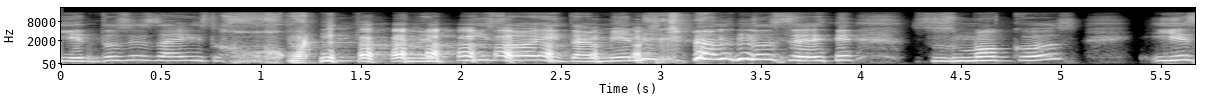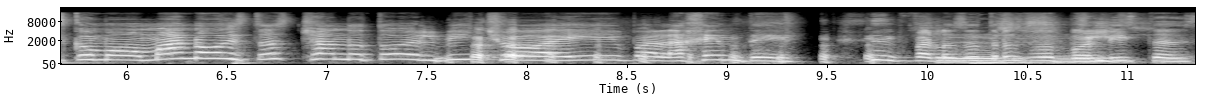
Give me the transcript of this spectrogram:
Y entonces ahí en el piso y también echándose sus mocos. Y es como, mano, estás echando todo el bicho ahí para la gente, para los Sí, otros sí, sí, futbolistas.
